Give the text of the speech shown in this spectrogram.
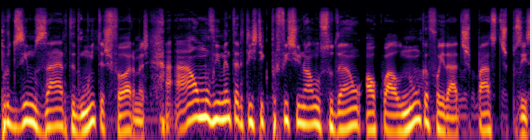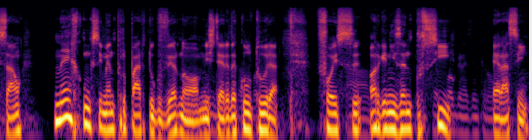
produzimos arte de muitas formas. Há um movimento artístico profissional no Sudão ao qual nunca foi dado espaço de exposição nem reconhecimento por parte do governo ou ao Ministério da Cultura. Foi-se organizando por si. Era assim.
